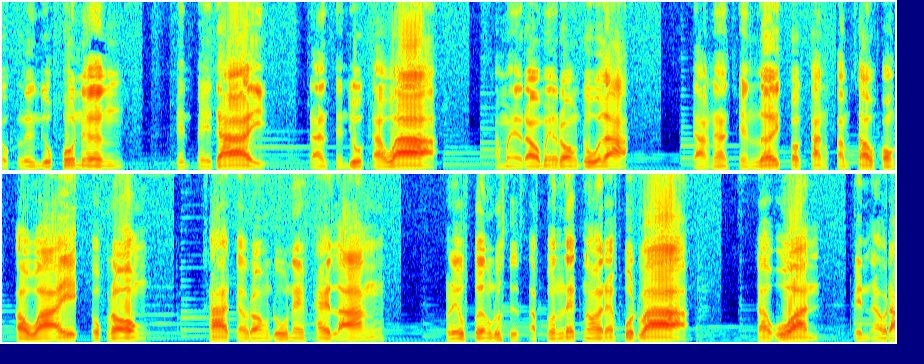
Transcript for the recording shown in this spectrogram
ตกลึงอยู่คู่หนึ่ง เป็นไปได้ร้านเซนยูกล่าวว่าทำไมเราไม่ลองดูล่ะ จากนั้นเฉินเลยก็กั้นความเศร้าของเขาไว้ตกลง ข้าจะลองดูในภายหลังเปลวเฟิงรู้สึกสับสนเล็กน้อยและพูดว่า เจ้าอ้วนเป็นอะไร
